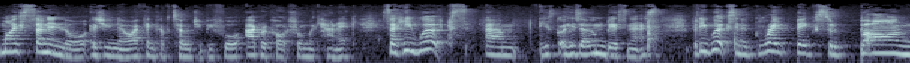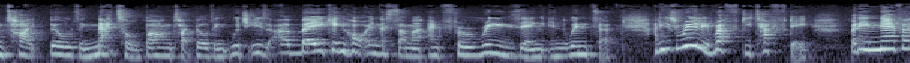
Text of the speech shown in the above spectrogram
My son-in-law, as you know, I think I've told you before, agricultural mechanic. So he works, um, he's got his own business, but he works in a great big sort of barn type building, metal barn type building, which is uh, baking hot in the summer and freezing in the winter. And he's really roughy tufty, but he never,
